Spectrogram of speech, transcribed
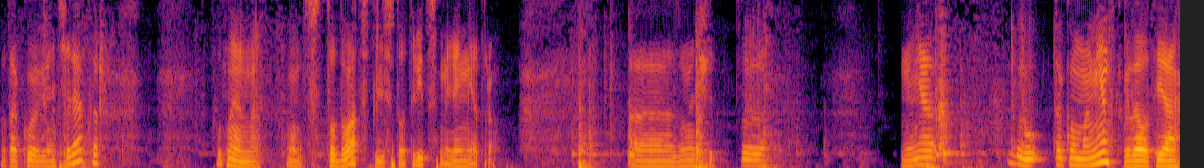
вот такой вентилятор. Тут, наверное, он 120 или 130 миллиметров. А, значит, э, у меня был такой момент, когда вот я...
